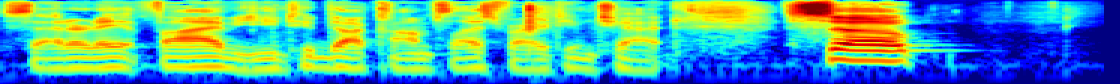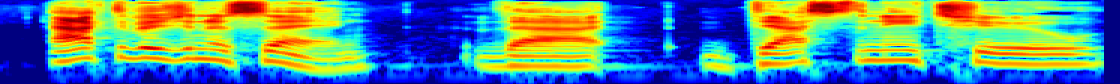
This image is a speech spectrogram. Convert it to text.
Saturday at 5, YouTube.com slash Fireteam Chat. So Activision is saying that Destiny 2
